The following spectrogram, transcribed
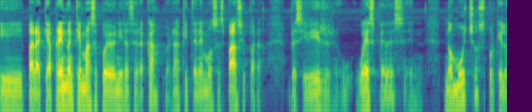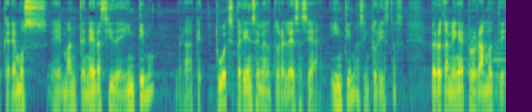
y para que aprendan qué más se puede venir a hacer acá, ¿verdad? Aquí tenemos espacio para recibir huéspedes, no muchos, porque lo queremos eh, mantener así de íntimo, ¿verdad? Que tu experiencia en la naturaleza sea íntima, sin turistas, pero también hay programas de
